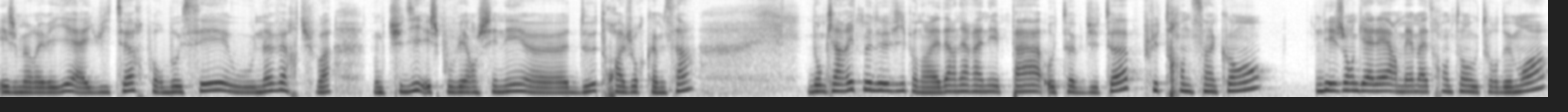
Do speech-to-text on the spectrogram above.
et je me réveillais à 8 heures pour bosser ou 9 heures, tu vois. Donc, tu dis, et je pouvais enchaîner 2-3 jours comme ça. Donc un rythme de vie pendant la dernière année pas au top du top, plus de 35 ans, les gens galèrent même à 30 ans autour de moi.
